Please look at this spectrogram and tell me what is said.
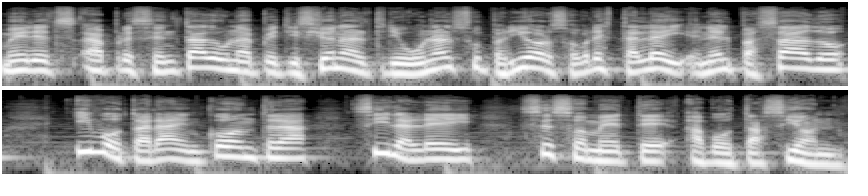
Meretz ha presentado una petición al Tribunal Superior sobre esta ley en el pasado y votará en contra si la ley se somete a votación.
